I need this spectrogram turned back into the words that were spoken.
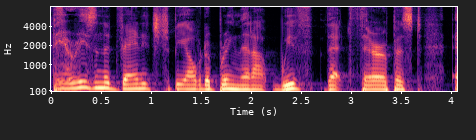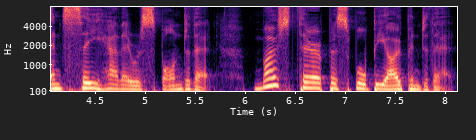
there is an advantage to be able to bring that up with that therapist and see how they respond to that. Most therapists will be open to that.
